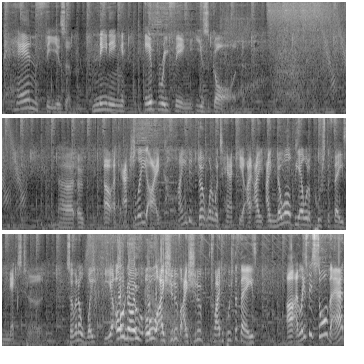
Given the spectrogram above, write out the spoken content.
pantheism, meaning everything is God. Uh, oh, oh, actually, I kinda don't want to attack here. I, I, I know I'll be able to push the phase next turn. So I'm gonna wait here. Oh no! Oh, I should've, I should've tried to push the phase. Uh, at least we saw that.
